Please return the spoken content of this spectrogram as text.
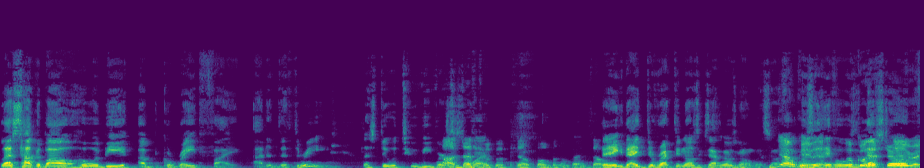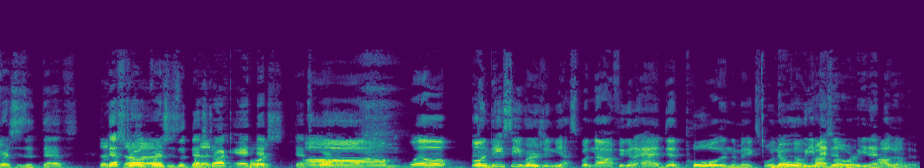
Let's talk about who would be a great fight out of the three. Let's do a two V oh, versus Deathstroke one. would kill both of them by himself. They they directed knows exactly what I was going with. So Yeah, I'm if it was okay a, with if it was I'm a cool with that. Yeah, right. versus a Death Deathshot, Deathstroke versus a Deathstroke and Death Deathsport. Deathsport. Um. Well, on DC version, yes, but now if you're gonna add Deadpool in the mix, when no, we didn't add Deadpool. We didn't add Oh, Deadpool. okay, okay.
